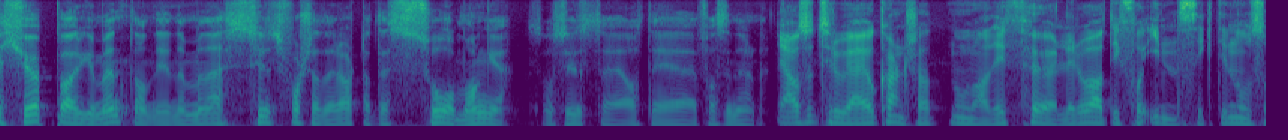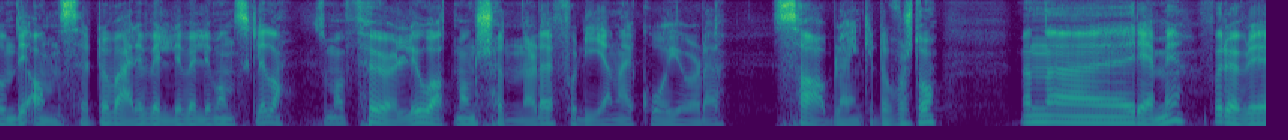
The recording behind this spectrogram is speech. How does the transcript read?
Jeg kjøper argumentene dine, men jeg syns fortsatt det er rart at det er så mange som syns det, at det er fascinerende. Ja, og så tror jeg jo kanskje at noen av de føler at de får innsikt i noe som de anser til å være veldig veldig vanskelig. da. Så man føler jo at man skjønner det fordi NRK gjør det sabla enkelt å forstå. Men uh, Remi, for øvrig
